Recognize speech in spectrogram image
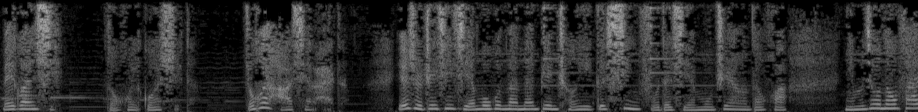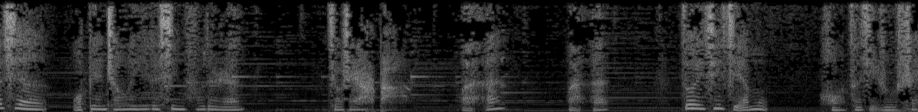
没关系，总会过去的，总会好起来的。也许这期节目会慢慢变成一个幸福的节目，这样的话，你们就能发现我变成了一个幸福的人。就这样吧，晚安，晚安。做一期节目，哄自己入睡。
